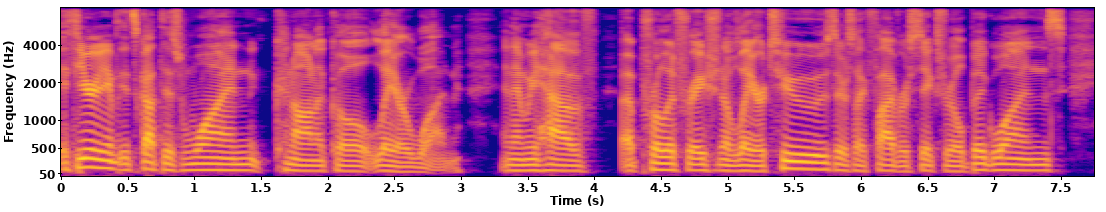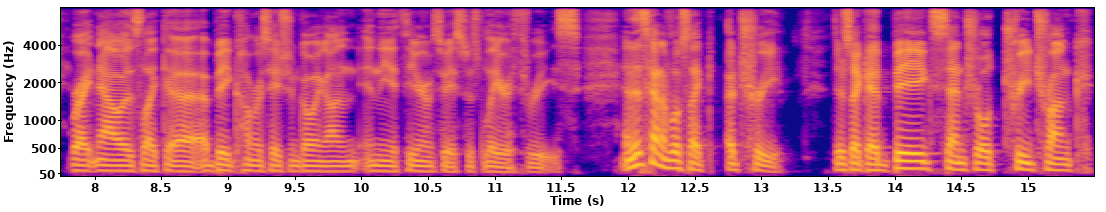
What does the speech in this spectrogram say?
Ethereum, it's got this one canonical layer one. And then we have a proliferation of layer twos. There's like five or six real big ones. Right now is like a, a big conversation going on in the Ethereum space with layer threes. And this kind of looks like a tree. There's like a big central tree trunk.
